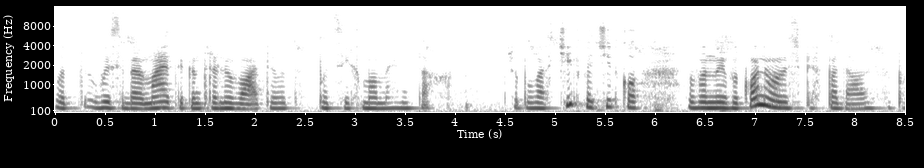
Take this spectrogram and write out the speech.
От ви себе маєте контролювати от по цих моментах, щоб у вас чітко-чітко вони виконували, співпадали, щоб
